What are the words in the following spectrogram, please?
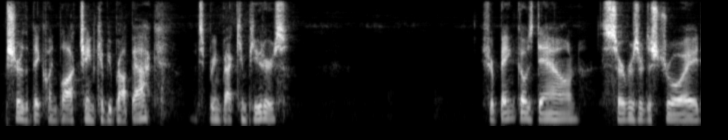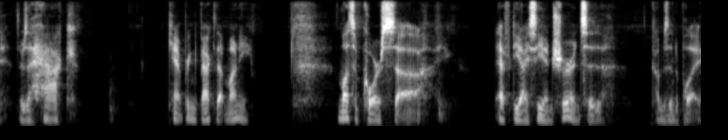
I'm sure the Bitcoin blockchain could be brought back. Let's bring back computers. If your bank goes down, servers are destroyed, there's a hack, can't bring back that money. Unless, of course, uh, FDIC insurance uh, comes into play.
